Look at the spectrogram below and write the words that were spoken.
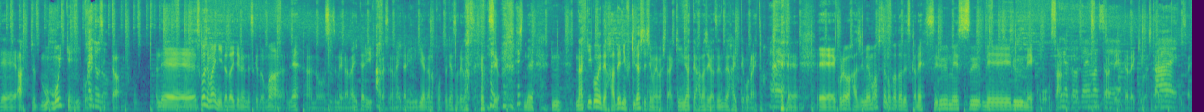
であちょっとももう一件いい？これ、はいどうぞ。ツイッターで少し前にいただいてるんですけどまあねあのスズメが鳴いたりカラスが鳴いたりはい賑やかなポッドキャストでございますよ。でん鳴き声で派手に吹き出してしまいました。気になって話が全然入ってこないと、はい。えーこれは初めましての方ですかね。スルメスメルネコさん。ありがとうございます。ツイッターでいただきました、はい。ありがとうござい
